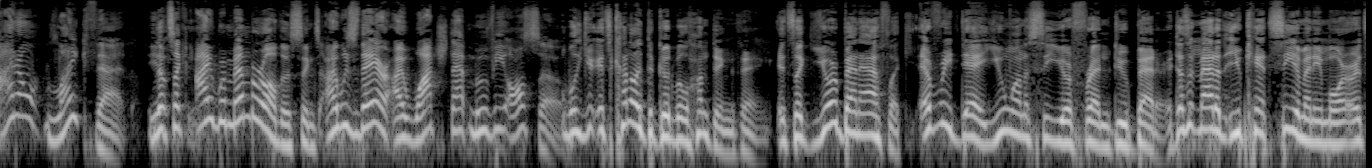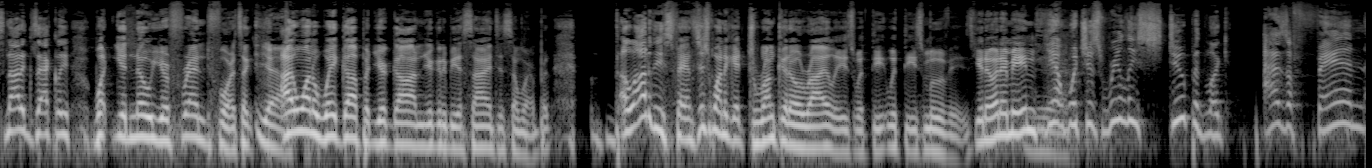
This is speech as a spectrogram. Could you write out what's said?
I don't like that. It's like, I remember all those things. I was there. I watched that movie also. Well, you it's kind of like the Goodwill Hunting thing. It's like you're Ben Affleck. Every day you want to see your friend do better. It doesn't matter that you can't see him anymore, or it's not exactly what you know your friend for. It's like, Yeah. I want to wake up and you're gone. And you're going to be a scientist somewhere. But a lot of these fans just want to get drunk at O'Reilly's with the with these movies. You know what I mean? Yeah, which is really stupid. Like, as a fan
